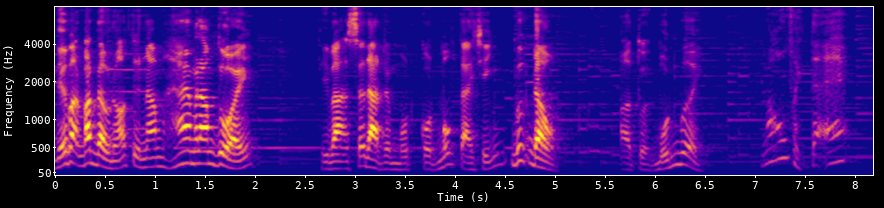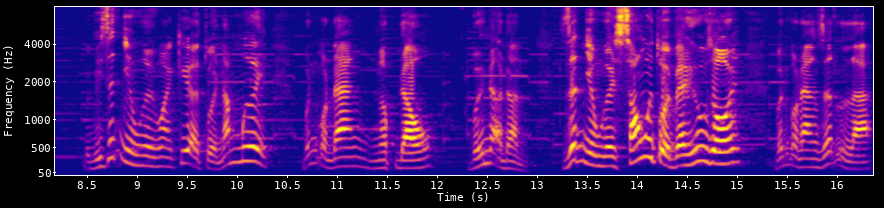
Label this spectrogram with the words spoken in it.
nếu bạn bắt đầu nó từ năm 25 tuổi thì bạn sẽ đạt được một cột mốc tài chính bước đầu ở tuổi 40. Nó không phải tệ. Bởi vì rất nhiều người ngoài kia ở tuổi 50 vẫn còn đang ngập đầu với nợ nần. Rất nhiều người 60 tuổi về hưu rồi vẫn còn đang rất là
